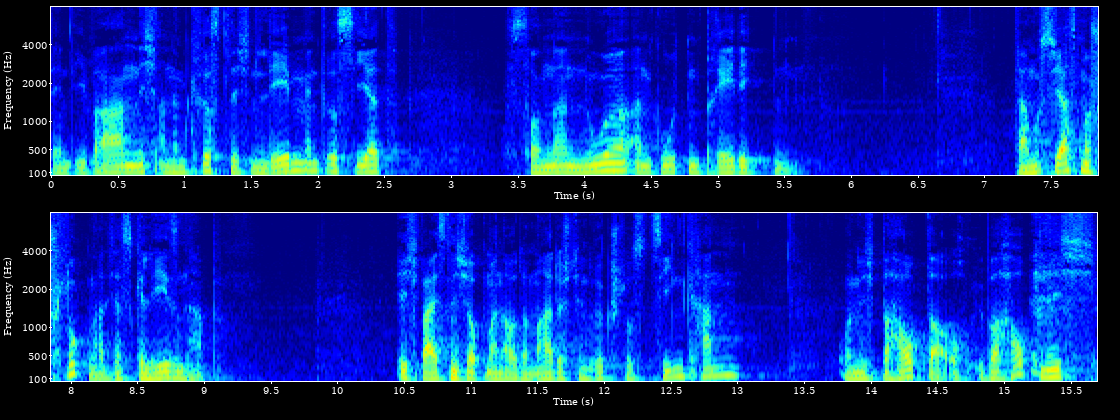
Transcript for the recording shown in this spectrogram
Denn die waren nicht an einem christlichen Leben interessiert, sondern nur an guten Predigten. Da musste ich erstmal schlucken, als ich das gelesen habe. Ich weiß nicht, ob man automatisch den Rückschluss ziehen kann. Und ich behaupte auch überhaupt nicht,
